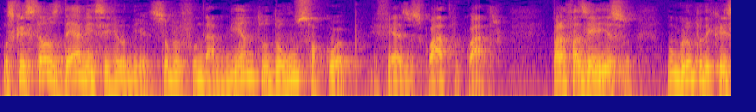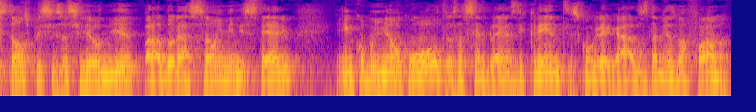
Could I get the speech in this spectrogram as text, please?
Os cristãos devem se reunir sobre o fundamento do um só corpo, Efésios 4, 4. Para fazer isso, um grupo de cristãos precisa se reunir para adoração e ministério em comunhão com outras assembleias de crentes congregados da mesma forma,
